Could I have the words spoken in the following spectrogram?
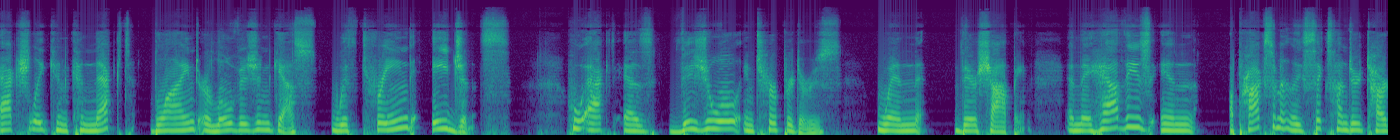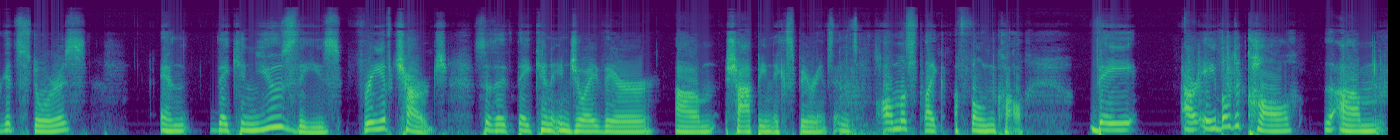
actually can connect blind or low vision guests with trained agents who act as visual interpreters when they're shopping. And they have these in approximately 600 Target stores and they can use these free of charge so that they can enjoy their um, shopping experience. And it's almost like a phone call. They are able to call um,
